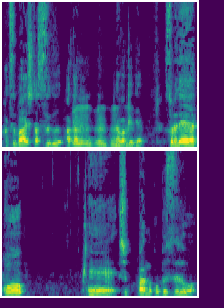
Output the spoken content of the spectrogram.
発売したすぐあたりんうんなわけ。で、それで、こう、えー出版のこう部数を、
